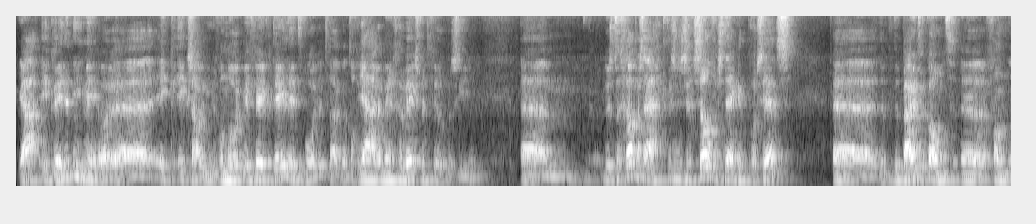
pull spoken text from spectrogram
Ja, ik weet het niet meer hoor. Uh, ik, ik zou in ieder geval nooit meer VVD-lid worden, terwijl ik er toch jaren ben geweest met veel plezier. Um, dus de grap is eigenlijk, het is een zichzelf versterkend proces. Uh, de, de buitenkant van,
